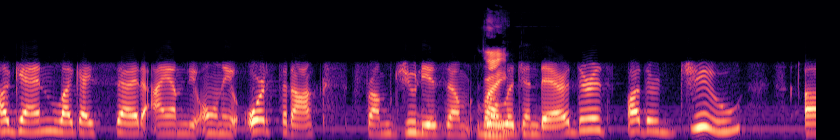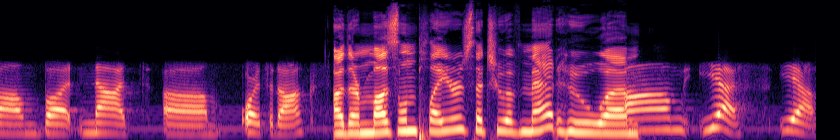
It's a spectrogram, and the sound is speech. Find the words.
again, like I said, I am the only Orthodox from Judaism Right. religion there. There is other Jews, um, but not um, Orthodox. Are there Muslim players that you have met who? Um, Um, yes, yeah,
